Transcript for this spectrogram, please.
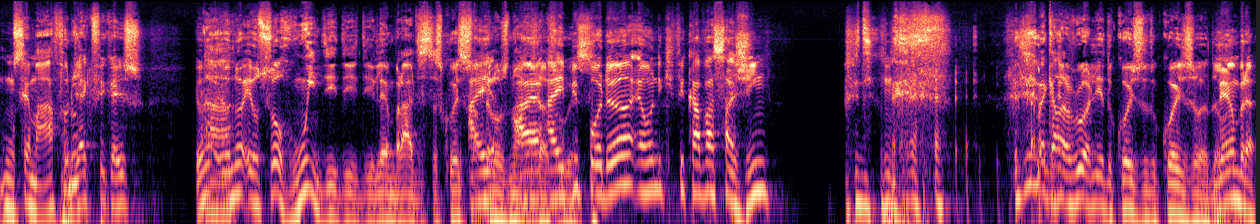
um semáforo. Onde é que fica isso? Eu, Ah. eu, não- eu sou ruim de, de, de lembrar dessas coisas só Aí, pelos nomes a, das a ruas. Ibiporã é onde que ficava a Sagim. Sabe aquela rua ali do coiso do coiso? Do... Lembra?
